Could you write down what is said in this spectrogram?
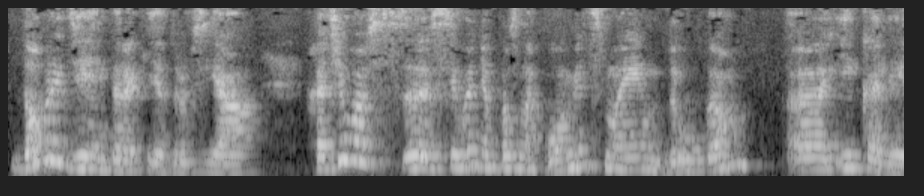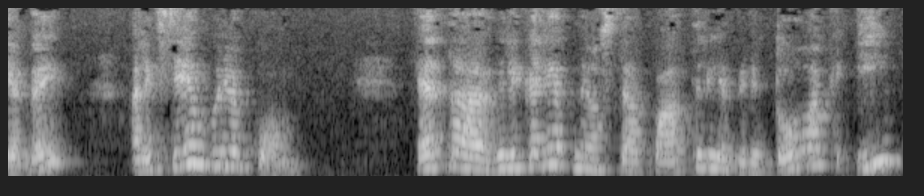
Добрый день, дорогие друзья! Хочу вас э, сегодня познакомить с моим другом э, и коллегой Алексеем Буряком. Это великолепный остеопат, реабилитолог и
